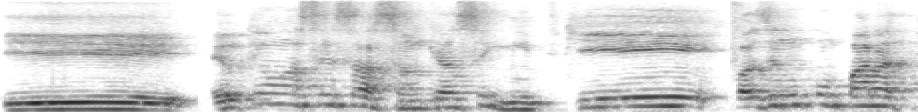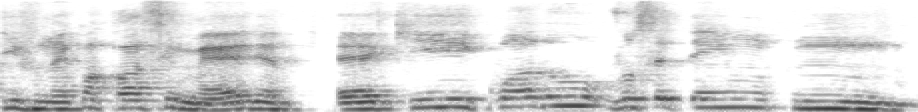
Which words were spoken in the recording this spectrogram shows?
E eu tenho uma sensação que é a seguinte, que fazendo um comparativo, né, com a classe média, é que quando você tem um, um,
